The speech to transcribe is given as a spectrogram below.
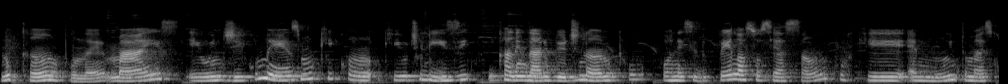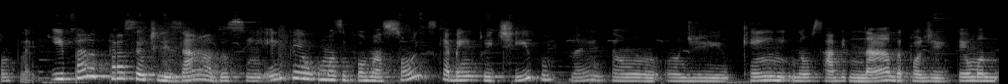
no campo, né? Mas eu indico mesmo que, que utilize o calendário biodinâmico fornecido pela associação, porque é muito mais completo. E para, para ser utilizado, assim, ele tem algumas informações que é bem intuitivo, né? Então, onde quem não sabe nada pode ter uma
